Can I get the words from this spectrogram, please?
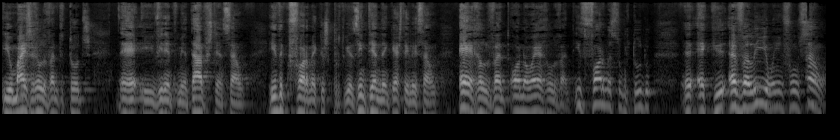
e o mais relevante de todos, é, evidentemente, a abstenção e de que forma é que os portugueses entendem que esta eleição é relevante ou não é relevante. E de forma, sobretudo, eh, é que avaliam em função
